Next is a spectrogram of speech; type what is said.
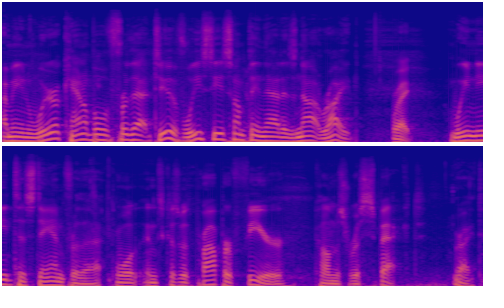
I mean, we're accountable for that too. If we see something that is not right, right. we need to stand for that. Well, and it's because with proper fear comes respect. Right.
